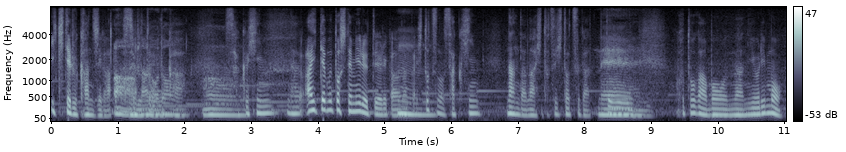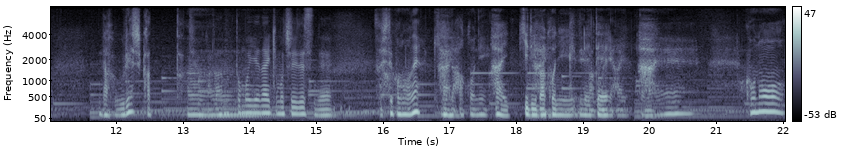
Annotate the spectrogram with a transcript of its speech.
生きてる感じがするというか、作品アイテムとして見るというよりかはなんか一つの作品なんだな一つ一つがっていうことがもう何よりもなんか嬉しかった何とも言えない気持ちですね。そしてこのね切り箱に、はい、切り箱に入れて、はい、この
